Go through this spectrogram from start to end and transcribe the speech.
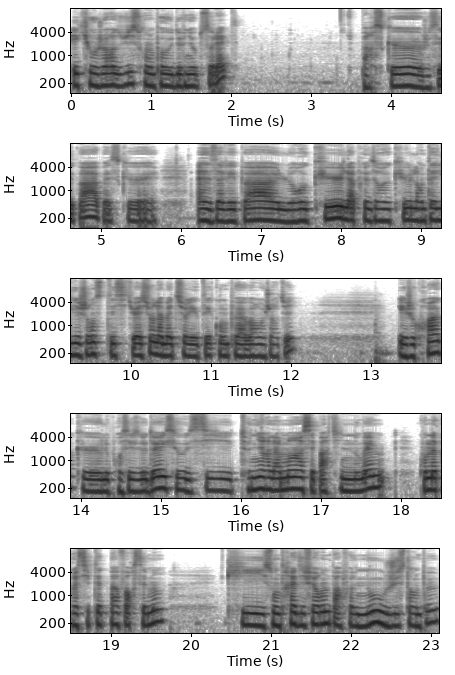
et qui aujourd'hui sont un peu devenues obsolètes parce que je sais pas parce que elles n'avaient pas le recul, la prise de recul, l'intelligence des situations, la maturité qu'on peut avoir aujourd'hui. Et je crois que le processus de deuil, c'est aussi tenir la main à ces parties de nous-mêmes qu'on n'apprécie peut-être pas forcément, qui sont très différentes parfois de nous, ou juste un peu,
